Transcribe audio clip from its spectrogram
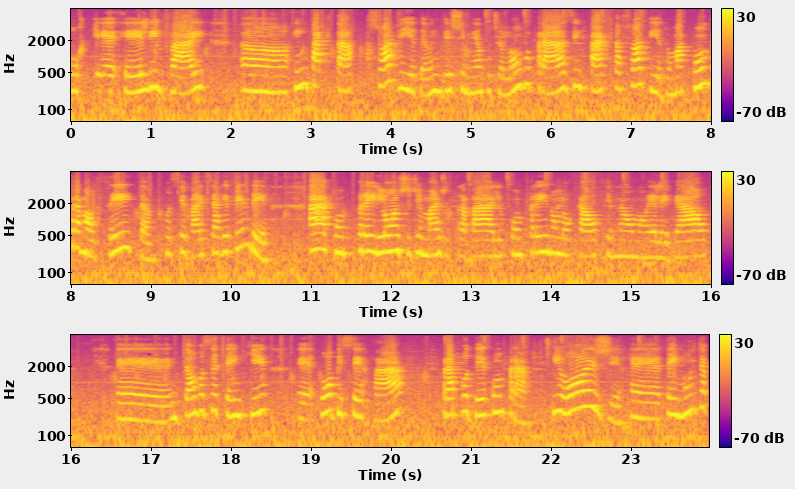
porque ele vai uh, impactar a sua vida. O investimento de longo prazo impacta a sua vida. Uma compra mal feita, você vai se arrepender. Ah, comprei longe demais do trabalho, comprei num local que não é legal. É, então você tem que é, observar para poder comprar. E hoje é, tem muita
